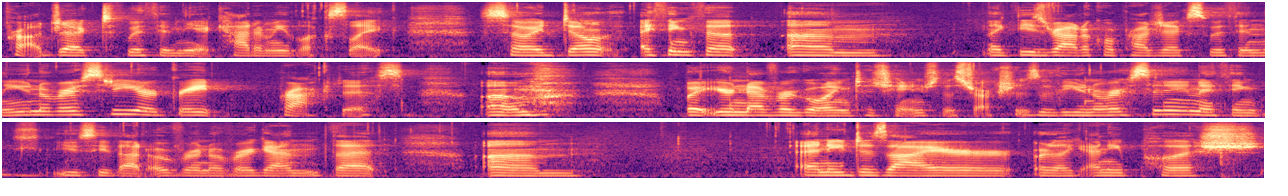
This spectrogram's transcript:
project within the academy looks like. So I don't. I think that um, like these radical projects within the university are great practice. Um, but you're never going to change the structures of the university, and I think you see that over and over again. That um, any desire or like any push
